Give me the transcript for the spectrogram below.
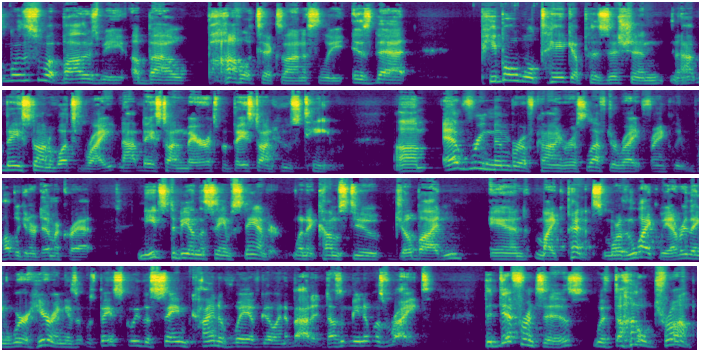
well, this is what bothers me about politics, honestly, is that people will take a position not based on what's right, not based on merits, but based on whose team. Um, every member of Congress, left or right, frankly, Republican or Democrat, needs to be on the same standard when it comes to Joe Biden and Mike Pence. More than likely, everything we're hearing is it was basically the same kind of way of going about it. Doesn't mean it was right. The difference is with Donald Trump,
